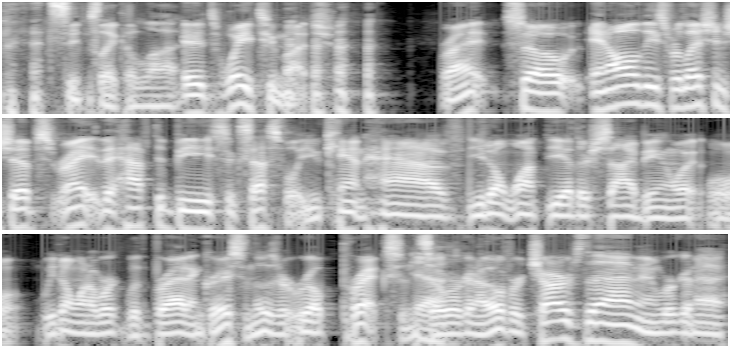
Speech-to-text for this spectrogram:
that seems like a lot. It's way too much. right? So, in all these relationships, right, they have to be successful. You can't have, you don't want the other side being like, well, we don't want to work with Brad and Grace, and those are real pricks. And yeah. so we're going to overcharge them and we're going to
